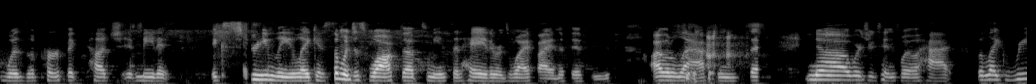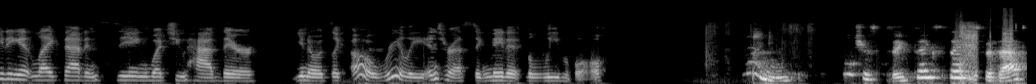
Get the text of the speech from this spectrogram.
was a perfect touch. It made it extremely like if someone just walked up to me and said, "Hey, there was Wi-Fi in the '50s," I would have laughed and said, "No, where's your tinfoil hat?" But like reading it like that and seeing what you had there, you know, it's like, "Oh, really interesting," made it believable. Hmm. Interesting. Thanks, thanks for that.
